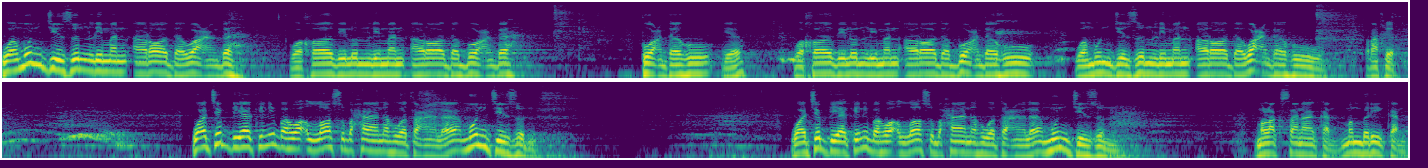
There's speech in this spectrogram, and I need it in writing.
Wa munjizun liman arada wa'dah wa khadhilun liman arada bu'dah bu'dahu ya. Wa khadhilun liman arada bu'dahu wa munjizun liman arada wa'dahu. Terakhir. Wajib diyakini bahwa Allah Subhanahu wa taala munjizun. Wajib diyakini bahwa Allah Subhanahu wa taala munjizun. Melaksanakan memberikan.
